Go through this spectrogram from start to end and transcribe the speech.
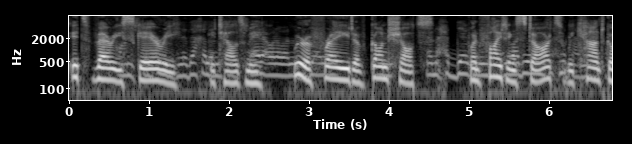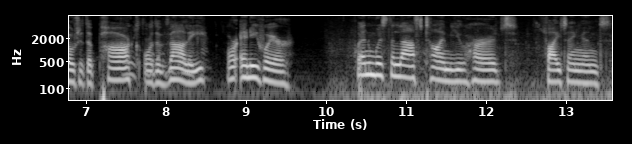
It's very scary, he tells me. We're afraid of gunshots. When fighting starts, we can't go to the park or the valley or anywhere. When was the last time you heard fighting and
